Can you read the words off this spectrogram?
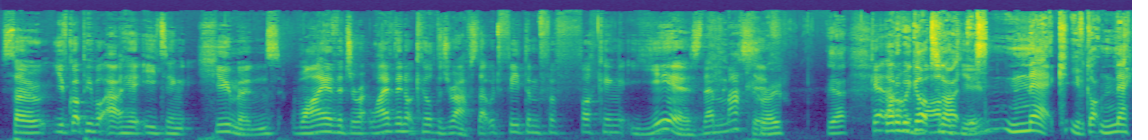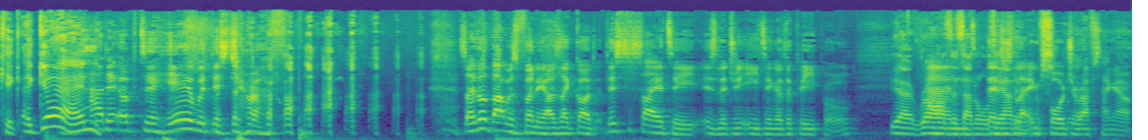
so you've got people out here eating humans. Why are the? Why have they not killed the giraffes? That would feed them for fucking years. They're massive. true. Yeah. Get what have we got tonight? It's neck. You've got neck ag- again. Had it up to here with this giraffe. so I thought that was funny. I was like, God, this society is literally eating other people. yeah, rather than all they're the just animals. letting four Yeah. giraffes hang out.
